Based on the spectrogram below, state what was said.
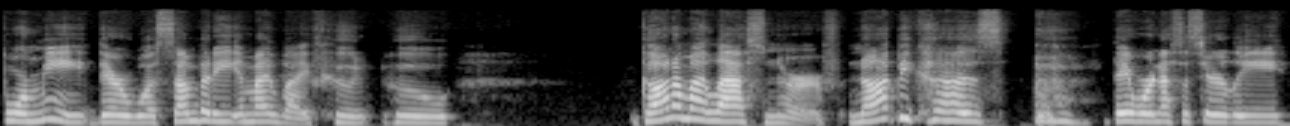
for me there was somebody in my life who who got on my last nerve, not because they were necessarily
